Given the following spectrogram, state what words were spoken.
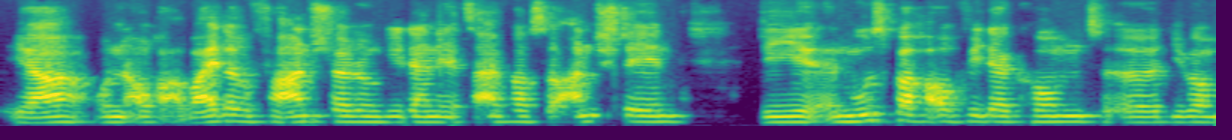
ja, und auch weitere Veranstaltungen, die dann jetzt einfach so anstehen die in Musbach auch wieder kommt, äh, die, wir,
